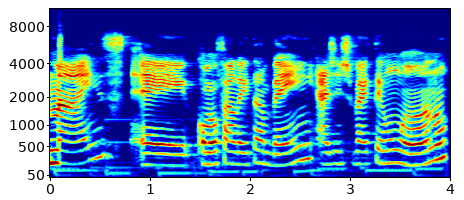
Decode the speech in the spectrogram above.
Mas, é, como eu falei também, a gente vai ter um ano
